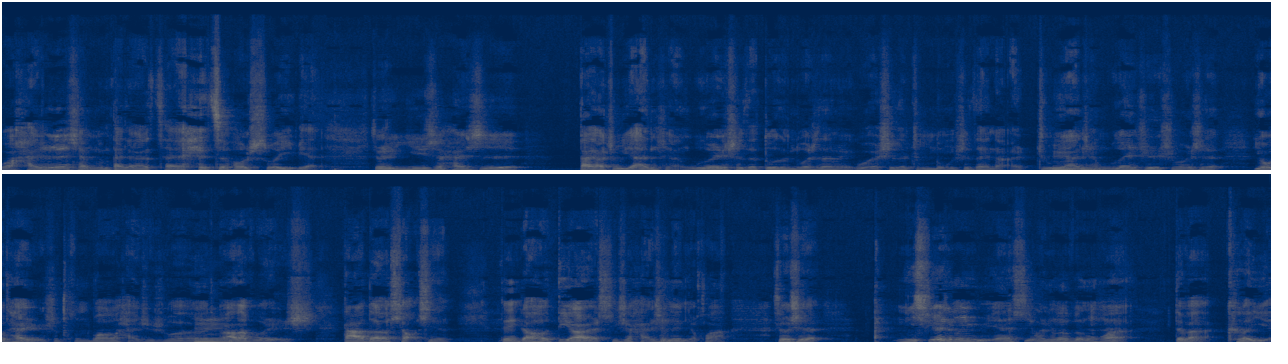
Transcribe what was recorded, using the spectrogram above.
我还是想跟大家再 最后说一遍，就是一是还是大家注意安全，无论是在多伦多，是在美国，是在中东，是在哪儿，注意安全。无论是说是犹太人是同胞，还是说阿拉伯人是，大家都要小心。对，然后第二，其实还是那句话，就是你学什么语言，喜欢什么文化，对吧？可以，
